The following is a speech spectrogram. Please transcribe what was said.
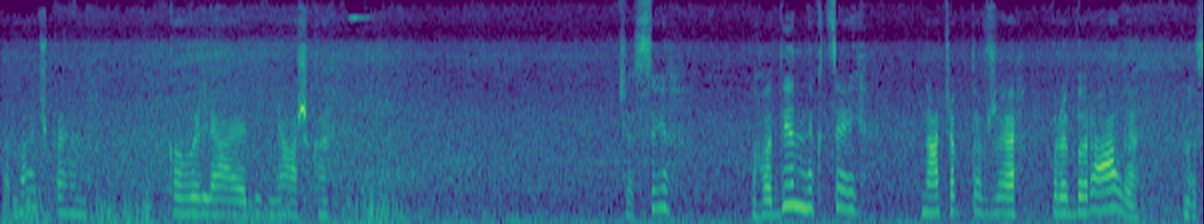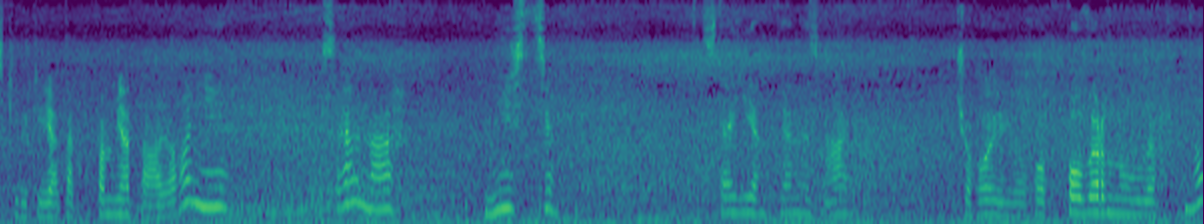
Собачка ковиляє, бідняшка. Часи, годинник цей начебто вже прибирали, наскільки я так пам'ятаю, а ні, все на місці стає, я не знаю, чого його повернули. Ну,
